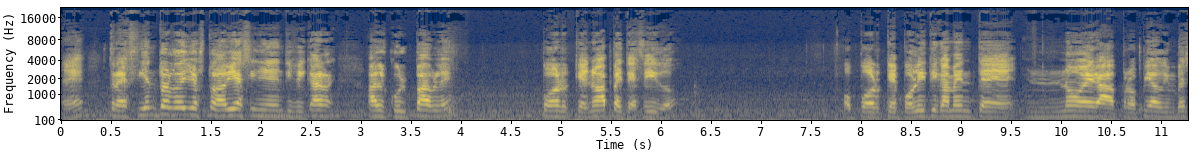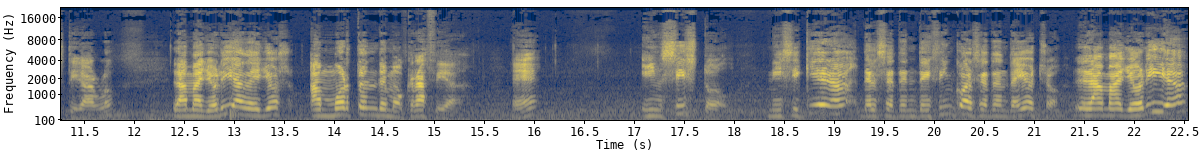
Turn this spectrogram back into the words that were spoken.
¿eh? 300 de ellos todavía sin identificar al culpable, porque no ha apetecido, o porque políticamente no era apropiado investigarlo, la mayoría de ellos han muerto en democracia. ¿eh? Insisto, ni siquiera del 75 al 78. La mayoría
